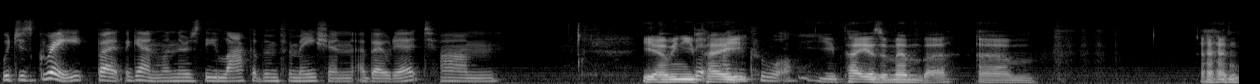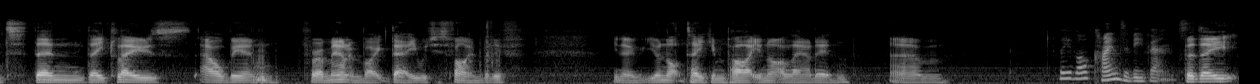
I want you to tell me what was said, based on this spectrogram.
which is great. But again, when there's the lack of information about it, um, Yeah, I mean you pay uncool. you pay as a member, um, and then they close Albion for a mountain bike day, which is fine. But if you know you're not taking part, you're not allowed in. Um, We have all kinds of events. But they,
